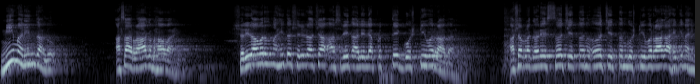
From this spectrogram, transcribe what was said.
मी मलिन झालो असा राग भाव आहे. शरीरावरच नाही तर शरीराच्या आश्रयत आलेल्या प्रत्येक गोष्टीवर राग आहे. अशा प्रकारे सचेतन अचेतन गोष्टीवर राग आहे की नाही?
